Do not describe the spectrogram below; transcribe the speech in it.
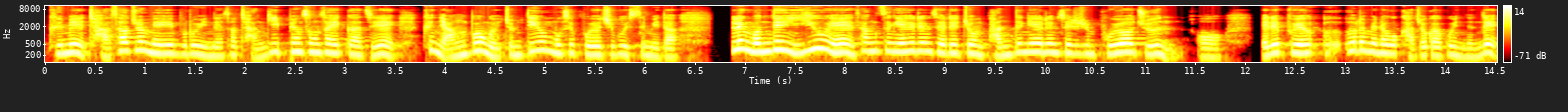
금일 자사주 매입으로 인해서 장기 이평성 사이까지의 큰 양봉을 좀 띄운 모습 보여주고 있습니다. 블랙 먼데이 이후에 상승의 흐름세를 좀 반등의 흐름세를 좀 보여준 어, LF의 흐- 흐름이라고 가져가고 있는데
